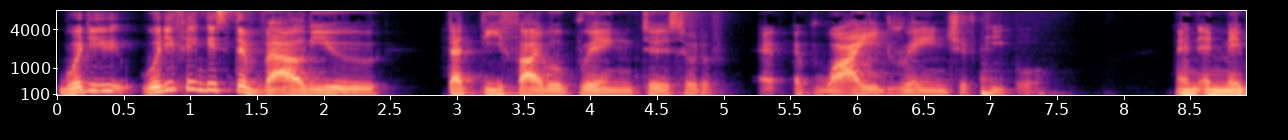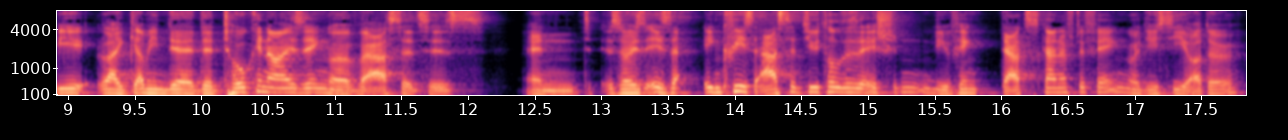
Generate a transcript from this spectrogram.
What do you, what do you think is the value that DeFi will bring to sort of a, a wide range of people? And, and maybe like, I mean, the, the tokenizing of assets is, and so is, is increased asset utilization. Do you think that's kind of the thing or do you see other?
